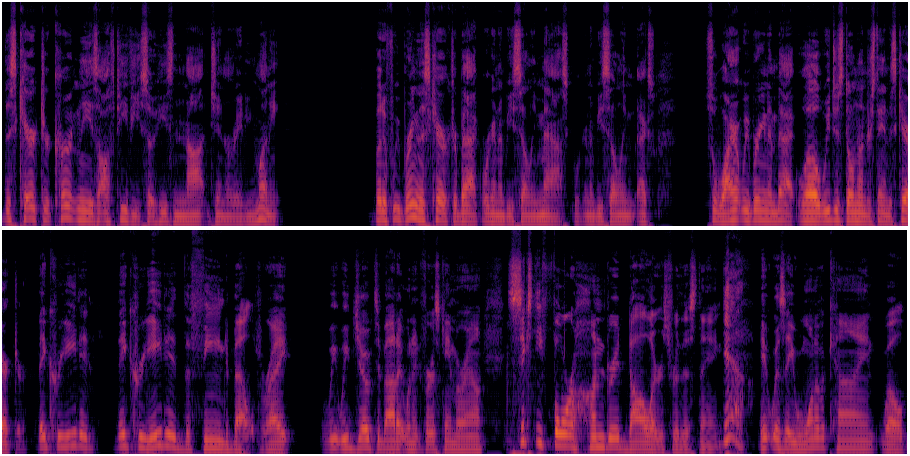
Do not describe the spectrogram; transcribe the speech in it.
this character currently is off TV so he's not generating money. But if we bring this character back we're going to be selling masks we're going to be selling X. So why aren't we bringing him back? Well we just don't understand his character. They created they created the fiend belt right We we joked about it when it first came around. Sixty four hundred dollars for this thing. Yeah, It was a one of a kind, well,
